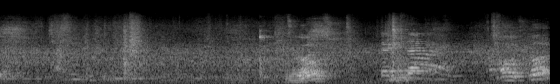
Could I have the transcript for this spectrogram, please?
Good? Seconds. Oh, it's good.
